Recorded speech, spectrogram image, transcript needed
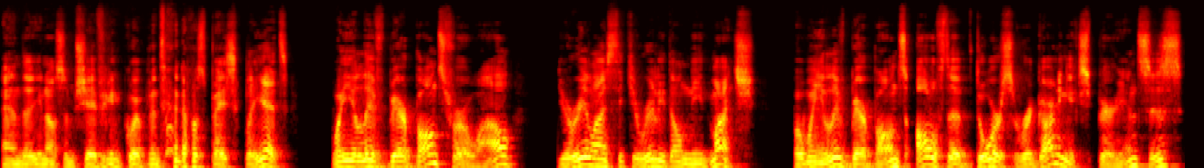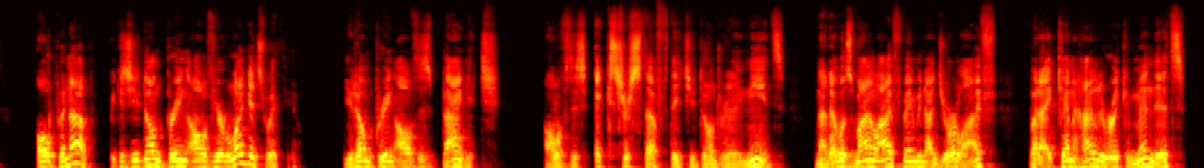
and, uh, you know, some shaving equipment. and that was basically it. When you live bare bones for a while, you realize that you really don't need much. But when you live bare bones, all of the doors regarding experiences open up because you don't bring all of your luggage with you. You don't bring all of this baggage, all of this extra stuff that you don't really need. Now, that was my life, maybe not your life, but I can highly recommend it.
